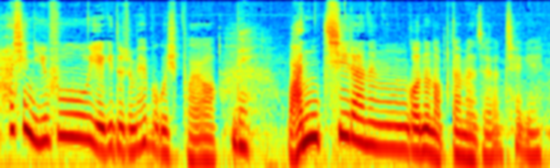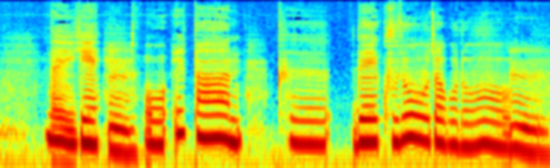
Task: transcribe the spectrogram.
하신 이후 얘기도 좀 해보고 싶어요. 네. 완치라는 거는 없다면서요, 책에. 네, 이게 음. 어 일단 그 뇌 구조적으로 음.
